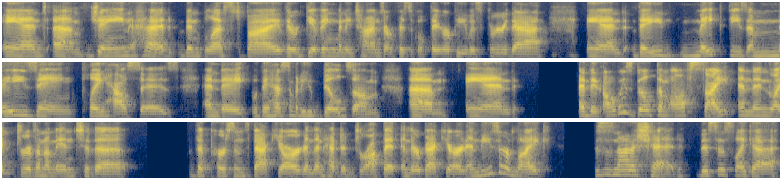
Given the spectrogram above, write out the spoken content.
And um, Jane had been blessed by their giving many times. Our physical therapy was through that. And they make these amazing playhouses and they they have somebody who builds them. Um, and and they'd always built them off site and then like driven them into the the person's backyard and then had to drop it in their backyard. And these are like, this is not a shed. This is like a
